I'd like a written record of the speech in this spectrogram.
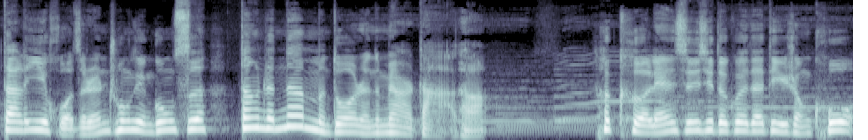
带了一伙子人冲进公司，当着那么多人的面打他。他可怜兮兮的跪在地上哭。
